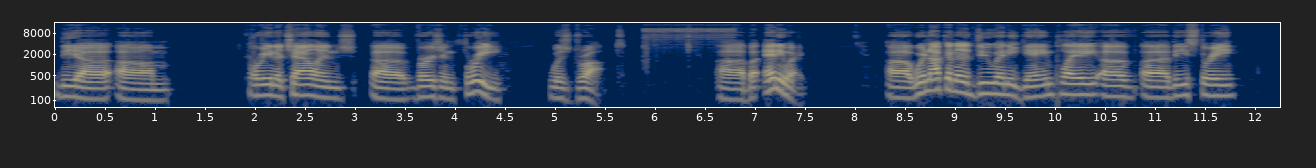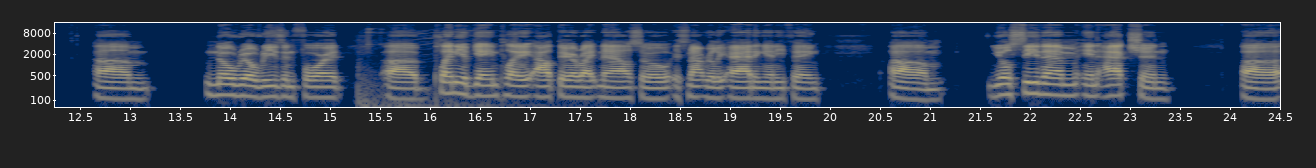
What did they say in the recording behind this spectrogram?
the uh, um, Carina Challenge uh, version 3 was dropped. Uh, but anyway, uh, we're not going to do any gameplay of uh, these three. Um, no real reason for it. Uh, plenty of gameplay out there right now, so it's not really adding anything. Um, you'll see them in action, uh,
